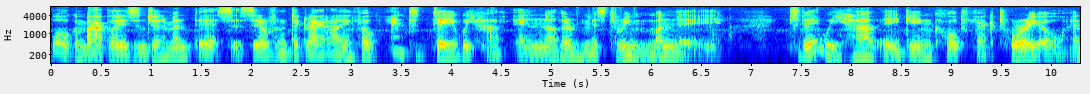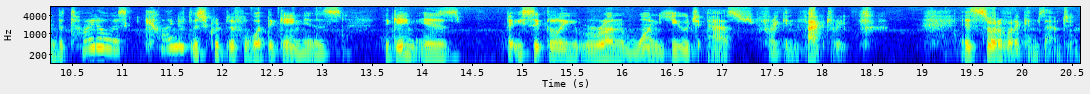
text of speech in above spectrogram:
Welcome back ladies and gentlemen, this is Zero from TechDragon.info and today we have another Mystery Monday. Today we have a game called Factorio and the title is kind of descriptive of what the game is. The game is basically run one huge ass freaking factory. it's sort of what it comes down to.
